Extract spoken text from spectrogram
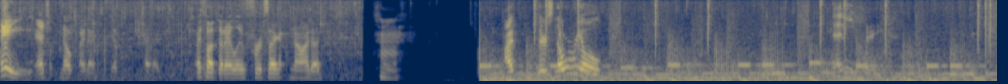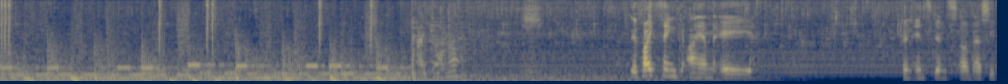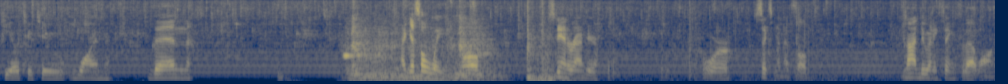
Hey! Actually, nope, I died. Yep, I died. I thought that I lived for a second. No, I died. Hmm. I there's no real anything. If I think I am a an instance of SCP-0221, then I guess I'll wait. I'll stand around here for six minutes. I'll not do anything for that long.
